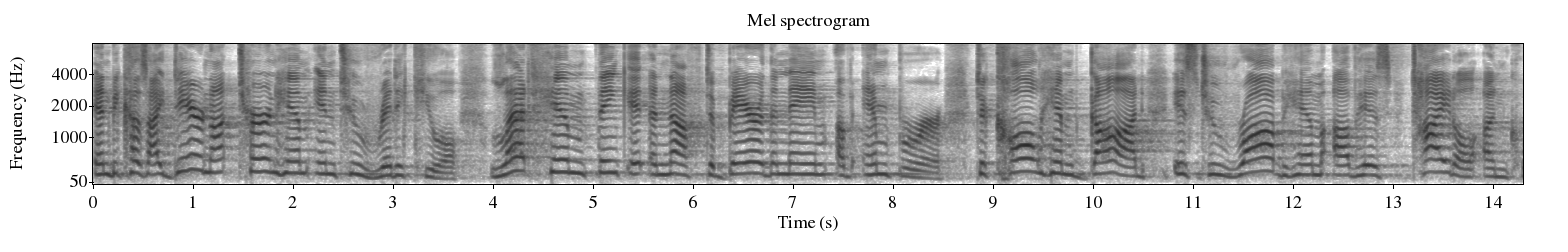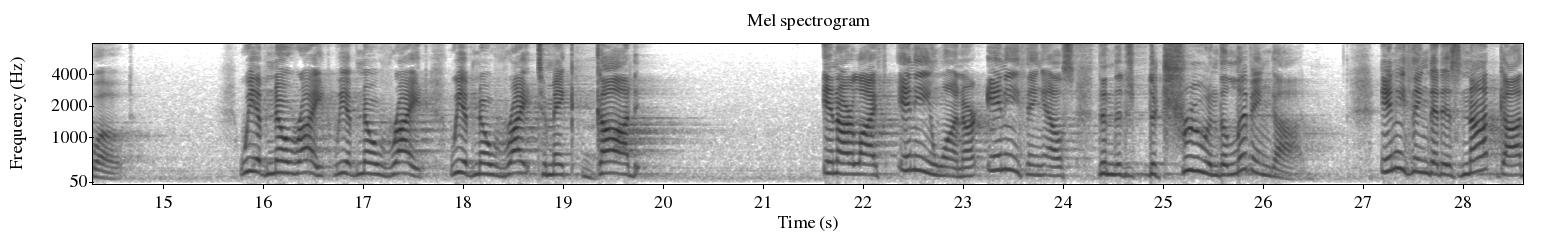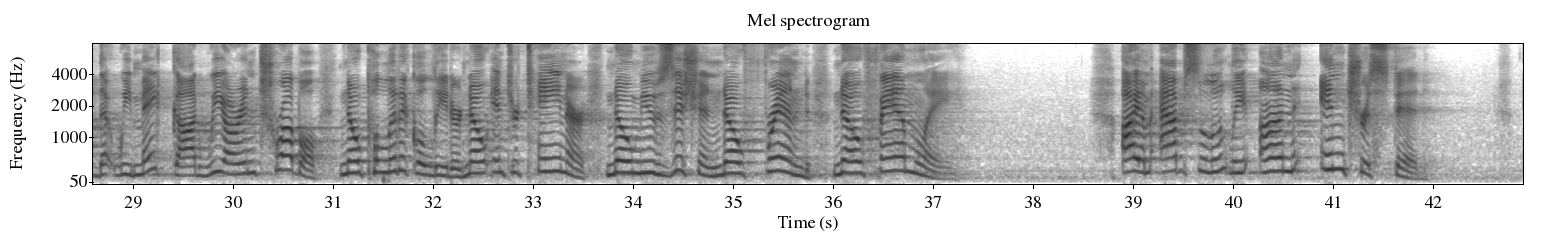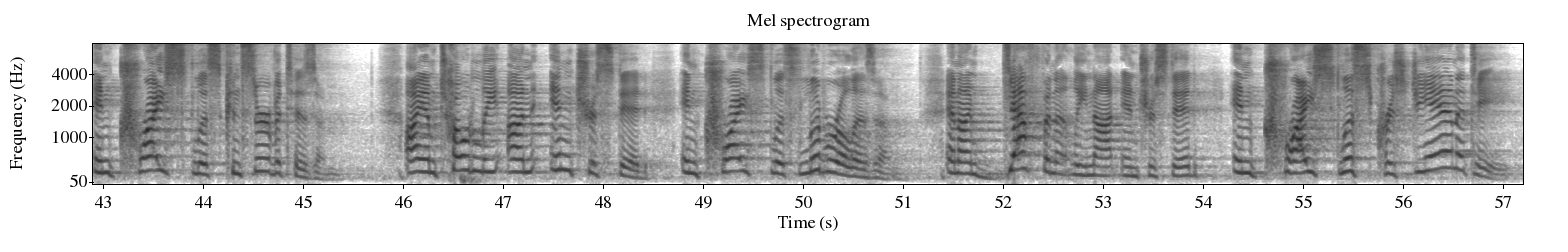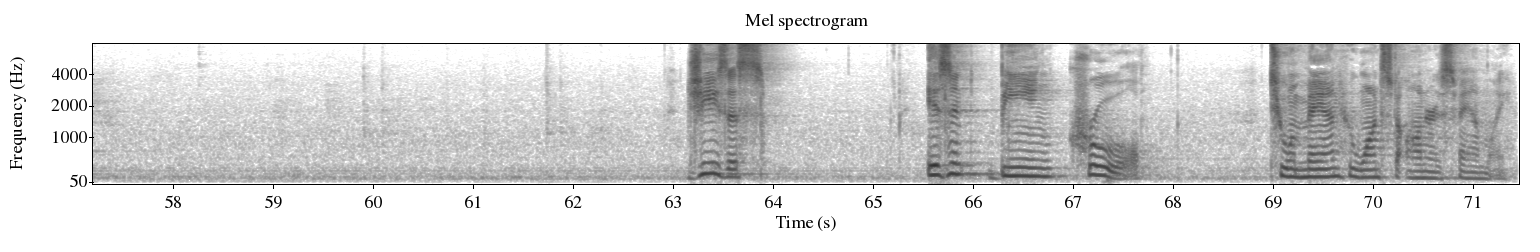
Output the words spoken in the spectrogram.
and because I dare not turn him into ridicule, let him think it enough to bear the name of emperor. To call him God is to rob him of his title, unquote. We have no right, we have no right, we have no right to make God in our life anyone or anything else than the, the true and the living God. Anything that is not God that we make God, we are in trouble. No political leader, no entertainer, no musician, no friend, no family. I am absolutely uninterested in Christless conservatism. I am totally uninterested in Christless liberalism. And I'm definitely not interested in Christless Christianity. Jesus isn't being cruel to a man who wants to honor his family.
